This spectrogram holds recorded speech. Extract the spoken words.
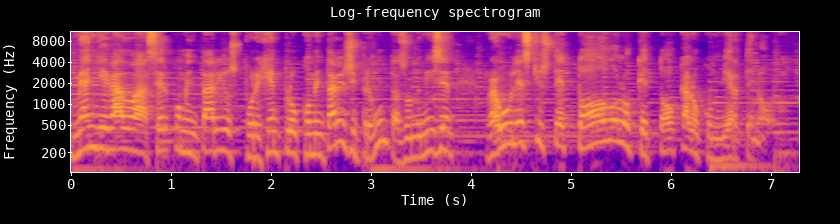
me han llegado a hacer comentarios, por ejemplo, comentarios y preguntas donde me dicen, Raúl, es que usted todo lo que toca lo convierte en oro.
